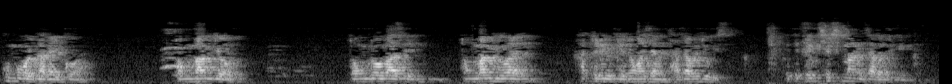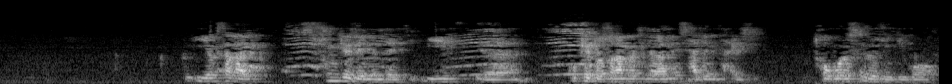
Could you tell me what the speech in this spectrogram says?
군복을 갈아입고, 동방교, 동로마스, 동방교가 카톨릭을 개종하지 않은 다 잡아주고 있어요. 그때 170만을 잡아주긴 거예요. 그이 역사가 숨겨져 있는데, 이, 어, 국회 도서관 같은 데 가면 사진이 다 있어요. 톱으로 썰어 죽이고,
